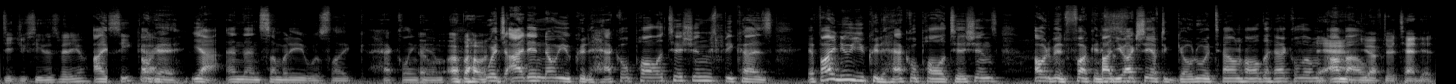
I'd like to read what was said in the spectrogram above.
did you see this video? I see. Okay, yeah, and then somebody was like heckling him About- which I didn't know you could heckle politicians because if I knew you could heckle politicians, I would have been fucking. You actually have to go to a town hall to heckle them. Yeah, I'm out. You have to attend it.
